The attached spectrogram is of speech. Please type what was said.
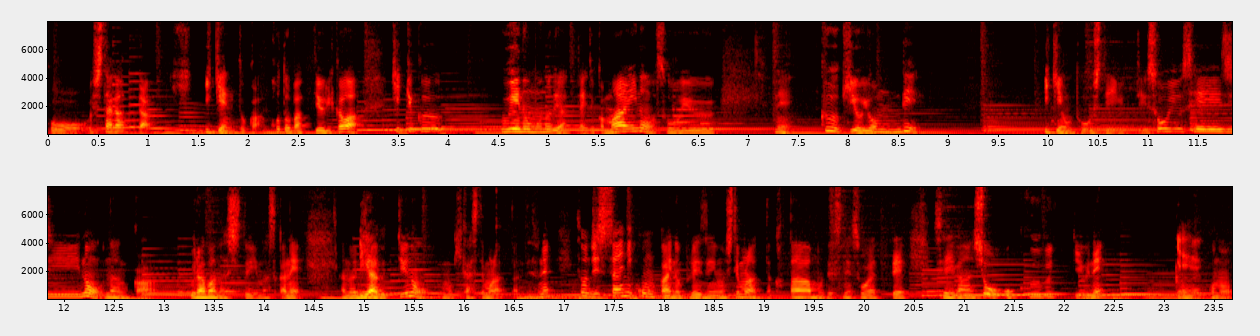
こう従った意見とか言葉っていうよりかは、結局上のものであったりとか、周りのそういうね、空気を読んで意見を通しているっていう、そういう政治のなんか裏話といいますかね、あのリアルっていうのを聞かせてもらったんですね。その実際に今回のプレゼンをしてもらった方もですね、そうやって請願書を送るっていうね、えー、この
